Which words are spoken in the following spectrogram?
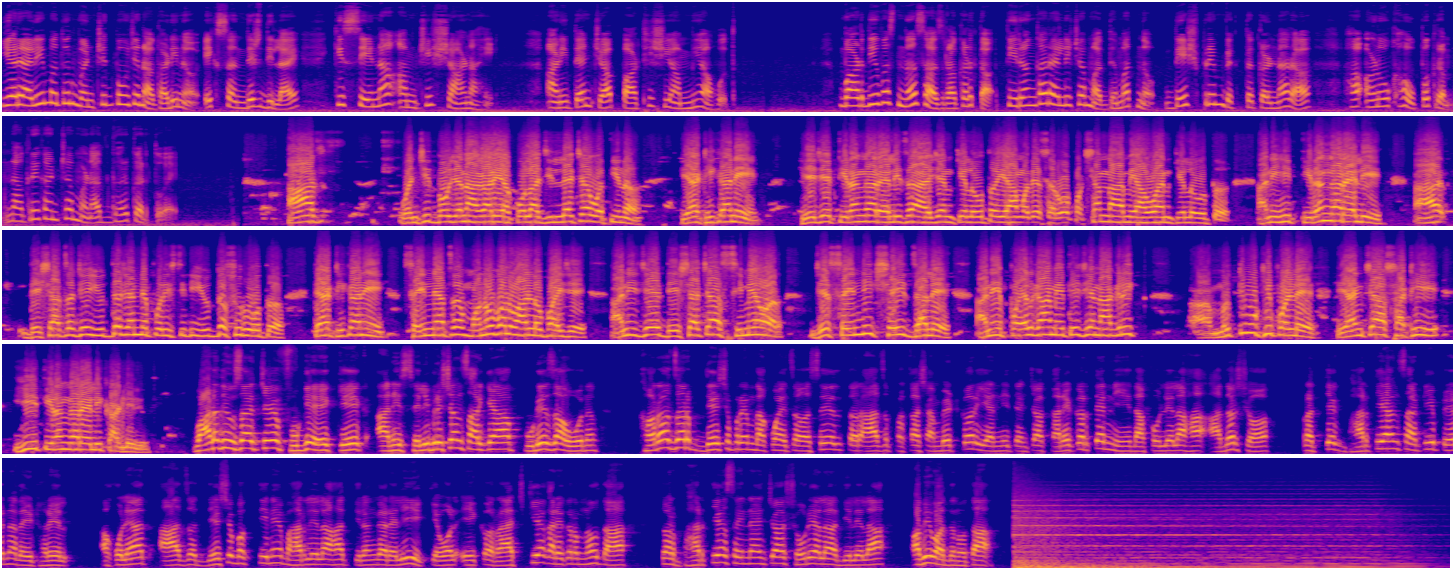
या रॅलीमधून वंचित बहुजन आघाडीनं एक संदेश दिलाय की सेना आमची शान आहे आणि त्यांच्या पाठीशी आम्ही आहोत. वाढदिवस न साजरा करता तिरंगा रॅलीच्या माध्यमातून देशप्रेम व्यक्त करणारा हा अनोखा उपक्रम नागरिकांच्या मनात घर करतोय. आज वंचित बहुजन आघाडी अकोला जिल्ह्याच्या वतीनं या ठिकाणी हे जे तिरंगा रॅलीचं आयोजन केलं होतं यामध्ये सर्व पक्षांना आम्ही आवाहन केलं होतं. आणि ही तिरंगा रॅली देशाचं जे युद्धजन्य परिस्थिती युद्ध सुरू होतं त्या ठिकाणी सैन्याचं मनोबल वाढलं पाहिजे. आणि जे देशाच्या सीमेवर जे सैनिक शहीद झाले आणि पहलगाम येथे जे नागरिक मृत्युमुखी पडले यांच्यासाठी ही तिरंगा रॅली काढलेली होती. वाढदिवसाचे फुगे केक आणि सेलिब्रेशन सारख्या पुढे जाऊन खरं जर देशप्रेम दाखवायचं असेल तर आज प्रकाश आंबेडकर यांनी त्यांच्या कार्यकर्त्यांनी दाखवलेला हा आदर्श प्रत्येक भारतीयांसाठी प्रेरणादायी ठरेल. अकोल्यात आज देशभक्तीने भारलेला हा तिरंगा रॅली केवळ एक राजकीय कार्यक्रम नव्हता तर भारतीय सैन्यांच्या शौर्याला दिलेला अभिवादन होता.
